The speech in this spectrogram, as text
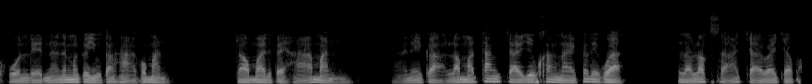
โคนเลนนั้นมันก็อยู่ต่างหากของมัน เราไม่ได้ไปหามันอันนี้ก็เรามาตั้งใจอยู่ข้างในก็เรียกว่า เรารักษาใจไว้เฉพ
